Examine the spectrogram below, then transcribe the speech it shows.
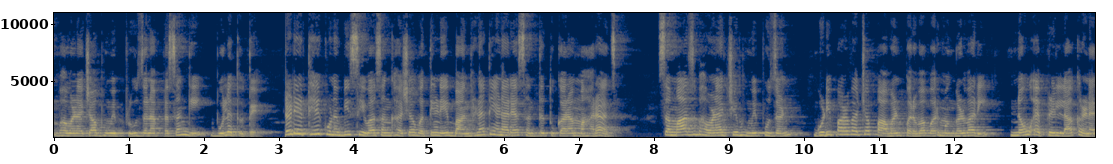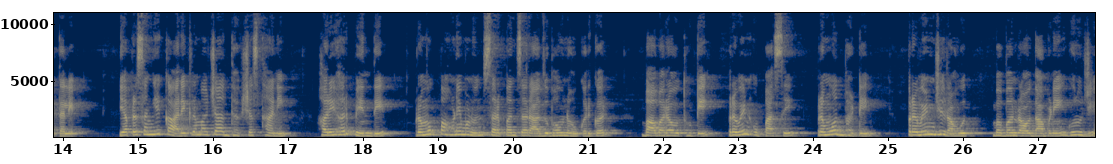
भवनाच्या भूमिपूजनाप्रसंगी बोलत होते. गिरड येथे कुणबी सेवा संघाच्या वतीने बांधण्यात येणाऱ्या संत तुकाराम महाराज समाज भवनाचे भूमिपूजन गुढीपाडवाच्या पावन पर्वावर मंगळवारी नऊ एप्रिलला करण्यात आले. याप्रसंगी कार्यक्रमाच्या अध्यक्षस्थानी हरिहर पेंदे प्रमुख पाहुणे म्हणून सरपंच राजूभाऊ नौकरकर बाबाराव थोटे प्रवीण उपासे प्रमोद भटे प्रवीणजी राऊत बबनराव दाबणे गुरुजी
